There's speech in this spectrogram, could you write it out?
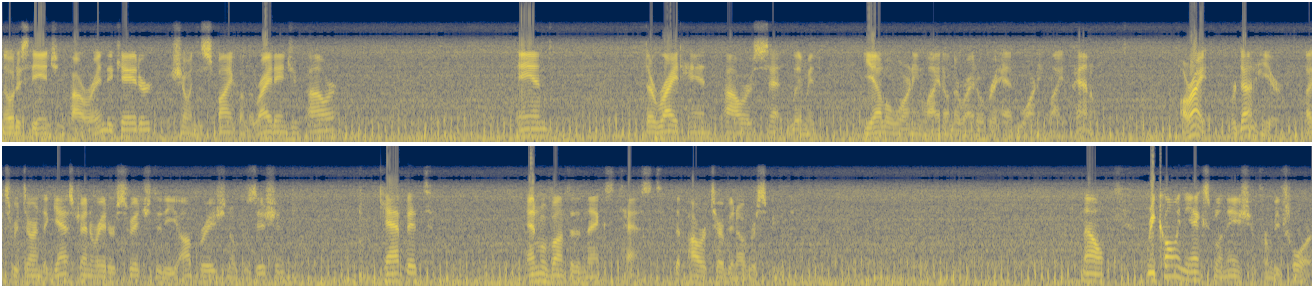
Notice the engine power indicator showing the spike on the right engine power and the right hand power set limit yellow warning light on the right overhead warning light panel. Alright, we're done here. Let's return the gas generator switch to the operational position, cap it, and move on to the next test, the power turbine overspeed. Now, recalling the explanation from before,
